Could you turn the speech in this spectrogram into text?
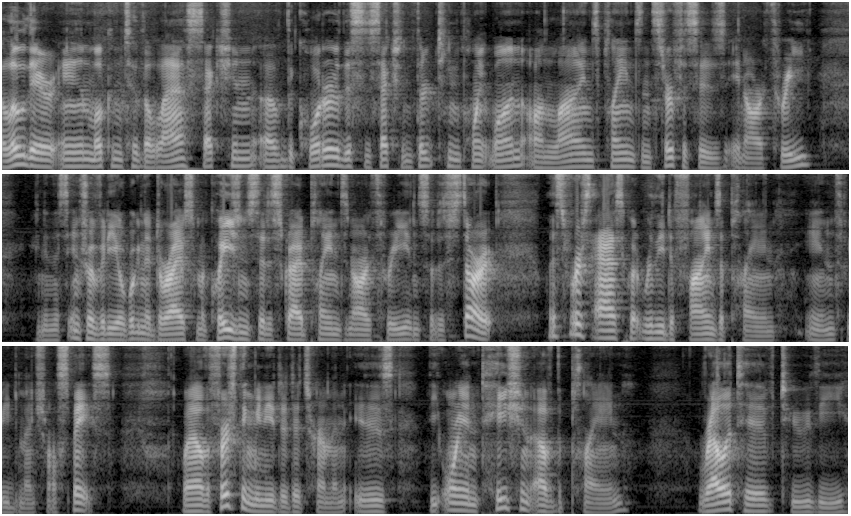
Hello there and welcome to the last section of the quarter. This is section 13.1 on lines, planes, and surfaces in R3. And in this intro video, we're going to derive some equations to describe planes in R3. And so to start, let's first ask what really defines a plane in three-dimensional space. Well, the first thing we need to determine is the orientation of the plane relative to the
